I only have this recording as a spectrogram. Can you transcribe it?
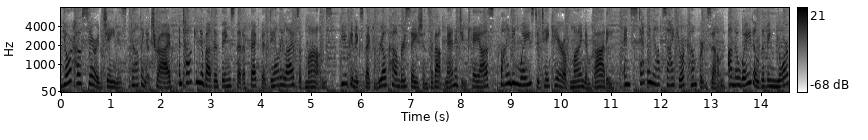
Your host, Sarah Jane, is building a tribe and talking about the things that affect the daily lives of moms. You can expect real conversations about managing chaos, finding ways to take care of mind and body, and stepping outside your comfort zone on the way to living your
